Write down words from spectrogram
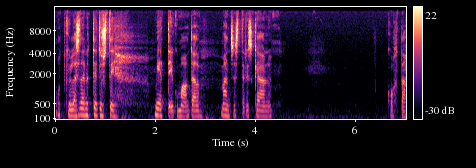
Mutta kyllä sitä nyt tietysti miettii, kun mä oon täällä Manchesterissa käynyt kohta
